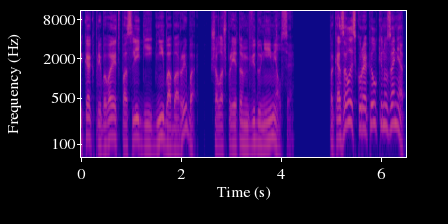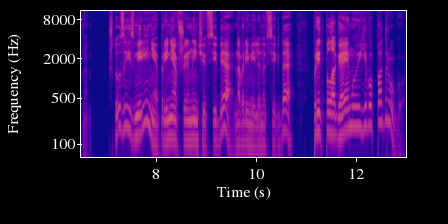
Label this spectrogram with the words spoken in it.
и как пребывает в последние дни баба-рыба, шалаш при этом в виду не имелся, показалось Куропелкину занятным. Что за измерение, принявшее нынче в себя, на время или навсегда, предполагаемую его подругу?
